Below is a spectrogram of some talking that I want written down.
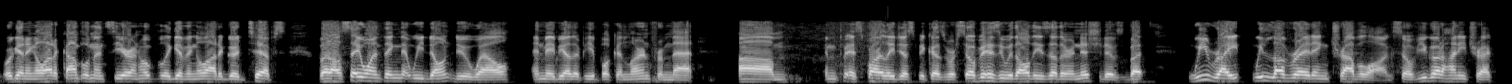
we're getting a lot of compliments here and hopefully giving a lot of good tips. But I'll say one thing that we don't do well, and maybe other people can learn from that. Um, and it's partly just because we're so busy with all these other initiatives. But we write, we love writing travelogues. So if you go to Honey Trek,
